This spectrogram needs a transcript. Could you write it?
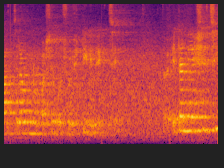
বাচ্চারা অন্য পাশে বসে বসে টিভি দেখছে। তো এটা নিয়ে এসেছি,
